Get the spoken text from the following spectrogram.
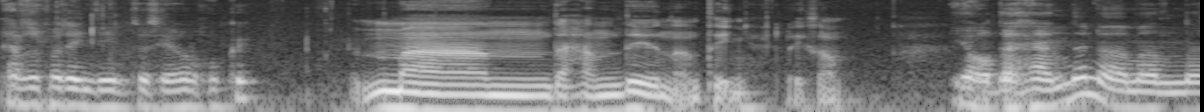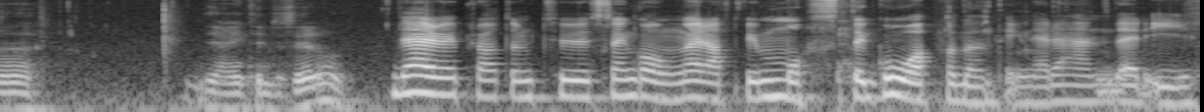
Eftersom jag inte är intresserad av hockey. Men det hände ju någonting liksom. Ja, det händer nu men eh, jag är inte intresserad. Det här har vi pratat om tusen gånger att vi måste gå på någonting när det händer i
